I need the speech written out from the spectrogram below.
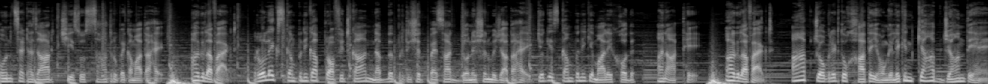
उनसठ हज़ार छह सौ सात रूपए कमाता है? अगला फैक्ट रोलेक्स कंपनी का प्रॉफिट का 90 प्रतिशत पैसा डोनेशन में जाता है, क्योंकि इस कंपनी के मालिक खुद अनाथ थे। अगला फैक्ट आप चॉकलेट तो खाते ही होंगे, लेकिन क्या आप जानते हैं,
